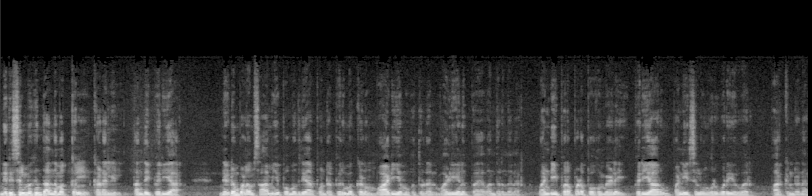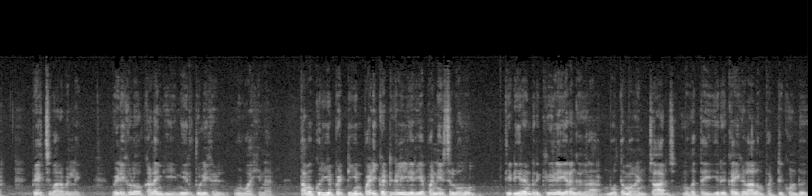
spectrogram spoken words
நெரிசல் மிகுந்த அந்த மக்கள் கடலில் தந்தை பெரியார் நெடும்பலம் சாமியப்ப முதலியார் போன்ற பெருமக்களும் வாடிய முகத்துடன் வழி அனுப்ப வந்திருந்தனர். வண்டி புறப்பட போகும் வேளை பெரியாரும் பன்னீர்செல்வம் ஒருவரையொருவர் பார்க்கின்றனர். பேச்சு வரவில்லை. வெடிகளோ கலங்கி நீர்த்துளிகள் உருவாகின. தமக்குரிய பெட்டியின் படிக்கட்டுகளில் ஏறிய பன்னீர்செல்வமும் திடீரென்று கீழே இறங்குகிறார். மூத்த மகன் ஜார்ஜ் முகத்தை இரு கைகளாலும் பற்றி கொண்டு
